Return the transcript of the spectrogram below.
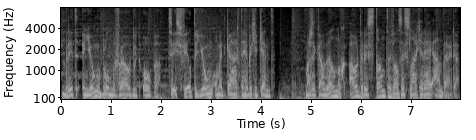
Brit, een jonge blonde vrouw, doet open. Ze is veel te jong om Edgar te hebben gekend. Maar ze kan wel nog oudere standen van zijn slagerij aanduiden.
